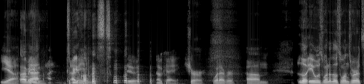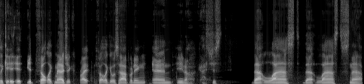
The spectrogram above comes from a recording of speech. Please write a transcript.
Yeah. I mean, that, to be I mean, honest. dude. Okay, sure. Whatever. Um look, it was one of those ones where it's like it, it, it felt like magic, right? It felt like it was happening, and you know, it's just that last that last snap.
